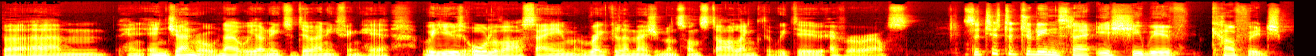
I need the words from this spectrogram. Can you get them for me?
But um, in, in general, no, we don't need to do anything here. We use all of our same regular measurements on Starlink that we do everywhere else. So just to drill into that issue with coverage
